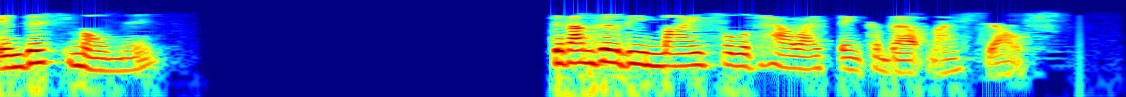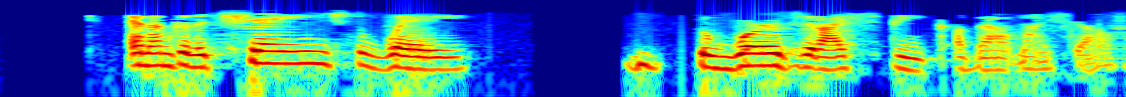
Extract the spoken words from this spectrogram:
in this moment that I'm going to be mindful of how I think about myself. And I'm going to change the way the words that I speak about myself.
